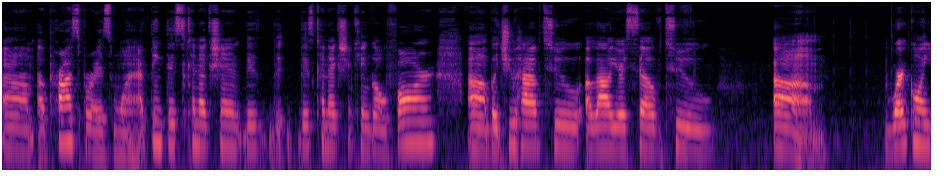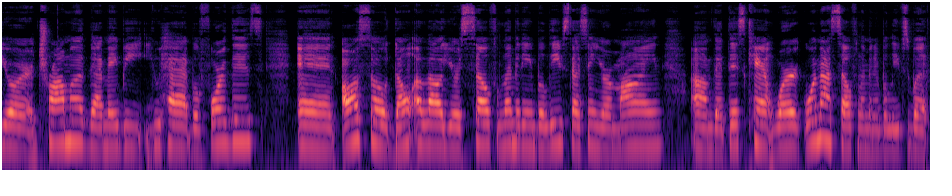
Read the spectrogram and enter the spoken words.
um, a prosperous one. I think this connection, this, this connection can go far, um, but you have to allow yourself to um, work on your trauma that maybe you had before this. And also don't allow your self-limiting beliefs that's in your mind um, that this can't work. Well, not self-limiting beliefs, but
